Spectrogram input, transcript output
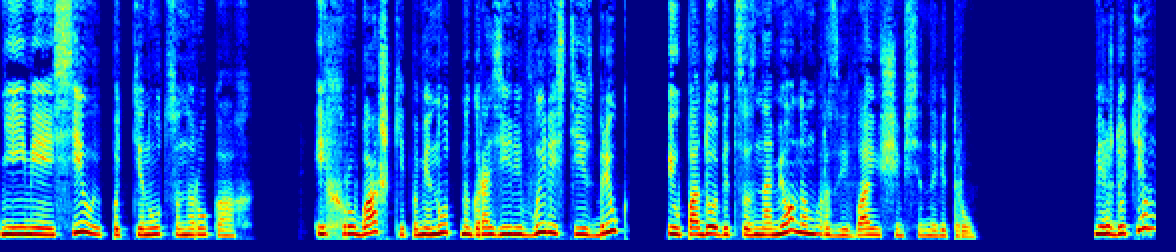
не имея силы подтянуться на руках. Их рубашки поминутно грозили вылезти из брюк и уподобиться знаменам, развивающимся на ветру. Между тем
